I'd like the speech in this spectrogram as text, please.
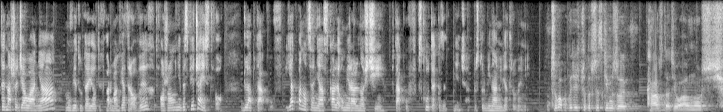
te nasze działania, mówię tutaj o tych farmach wiatrowych, tworzą niebezpieczeństwo dla ptaków. Jak pan ocenia skalę umieralności ptaków wskutek zetknięcia z turbinami wiatrowymi? Trzeba powiedzieć przede wszystkim, że każda działalność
